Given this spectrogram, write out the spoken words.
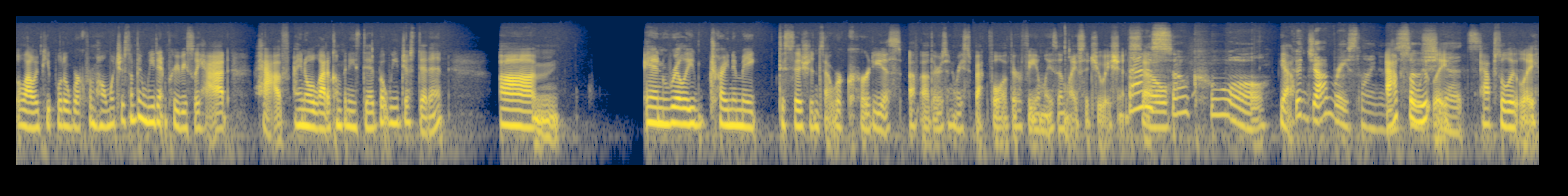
allowing people to work from home, which is something we didn't previously had have. I know a lot of companies did, but we just didn't. Um, and really trying to make decisions that were courteous of others and respectful of their families and life situations. That is so, so cool. Yeah. Good job, Raceline absolutely, Associates. absolutely.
